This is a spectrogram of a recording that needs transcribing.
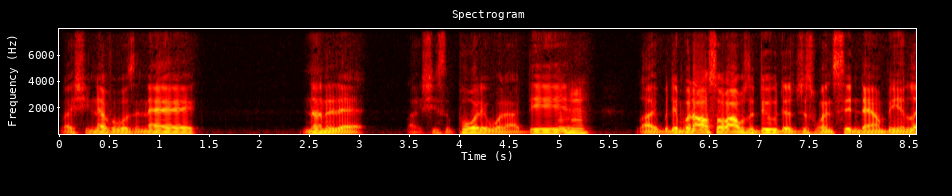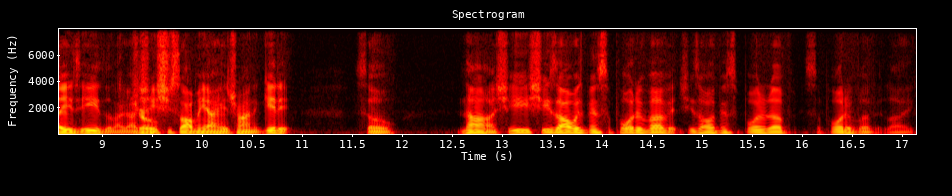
Like she never was a nag. None of that. Like she supported what I did. Mhm. Like, but then, but also I was a dude that just wasn't sitting down being lazy either. Like I, she, she saw me out here trying to get it. So, nah, she she's always been supportive of it. She's always been supportive of supportive of it. Like,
